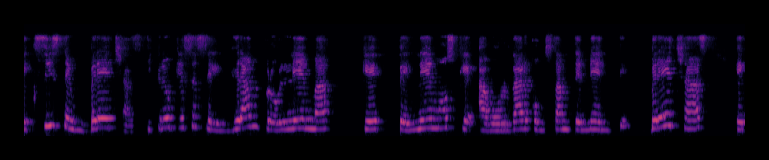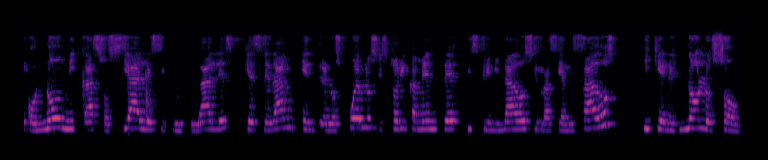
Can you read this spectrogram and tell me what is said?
Existen brechas y creo que ese es el gran problema que tenemos que abordar constantemente, brechas económicas, sociales y culturales que se dan entre los pueblos históricamente discriminados y racializados y quienes no lo son.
